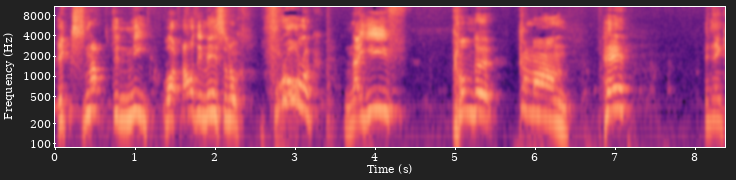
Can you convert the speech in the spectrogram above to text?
ik snapte niet waar al die mensen nog vrolijk, naïef konden. Come on. Hè? Ik denk,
